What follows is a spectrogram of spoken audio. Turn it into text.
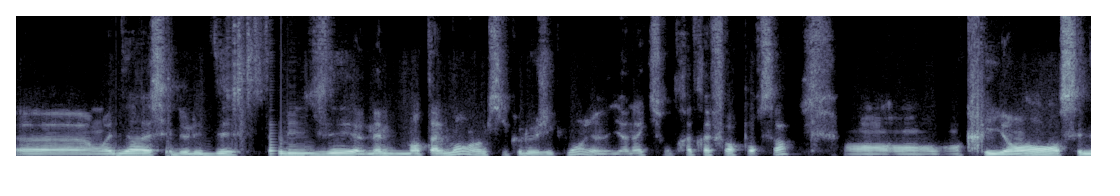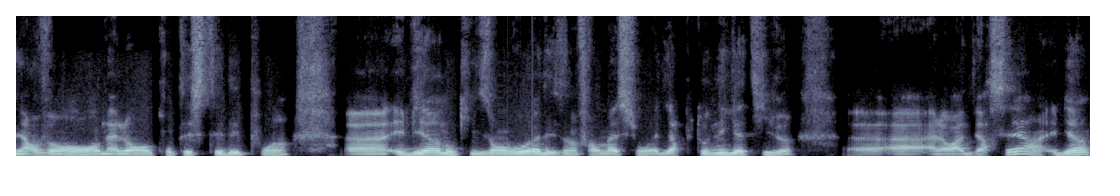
euh, on va dire, essaie de les déstabiliser, même mentalement, hein, psychologiquement. Il y en a qui sont très très forts pour ça, en criant, en s'énervant, en allant contester des points, euh, eh bien, donc ils envoient des informations, on va dire plutôt négatives euh, à, leur adversaire. Eh bien,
